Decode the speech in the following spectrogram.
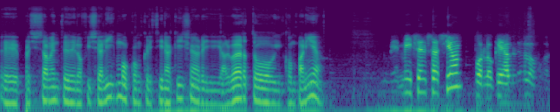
eh, precisamente del oficialismo con Cristina Kirchner y Alberto y compañía? Mi, sensación, por lo que he hablado con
